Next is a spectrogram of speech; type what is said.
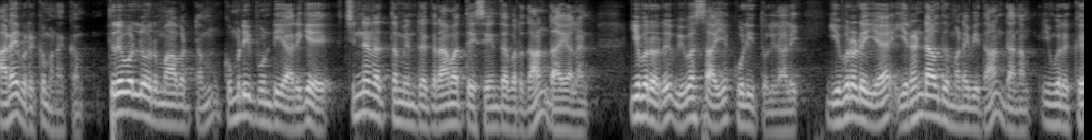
அனைவருக்கும் வணக்கம். திருவள்ளூர் மாவட்டம் கும்மிடிப்பூண்டி அருகே சின்னநத்தம் என்ற கிராமத்தை சேர்ந்தவர்தான் தயாளன். இவர் ஒரு விவசாய கூலி தொழிலாளி. இவருடைய இரண்டாவது மனைவி தான் தனம். இவருக்கு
